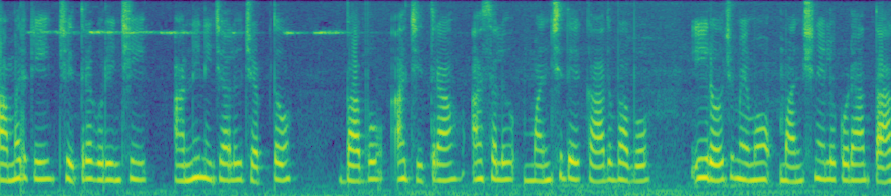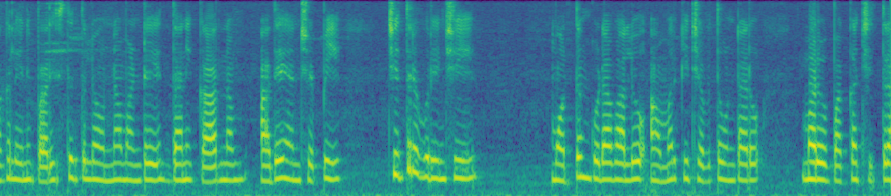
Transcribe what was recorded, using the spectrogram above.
అమర్కి చిత్ర గురించి అన్ని నిజాలు చెప్తూ బాబు ఆ చిత్ర అసలు మంచిదే కాదు బాబు. ఈరోజు మేము మంచినీళ్ళు కూడా తాగలేని పరిస్థితుల్లో ఉన్నామంటే దానికి కారణం అదే అని చెప్పి చిత్ర గురించి మొత్తం కూడా వాళ్ళు అమర్కి చెబుతూ ఉంటారు. మరో పక్క చిత్ర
